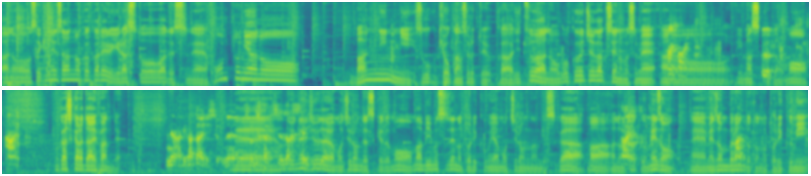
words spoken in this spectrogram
あの関根さんの描かれるイラストはですね本当にあの万人にすごく共感するというか実はあの僕中学生の娘あの、はい、い。ますけども、うん。はい、昔から大ファンで。ね、ありがたいですよね。えー、本ね、10代はもちろんですけども、まあ、ビームスでの取り組みはもちろんなんですが、まあ、あの、はい、各メゾン、えー、メゾンブランドとの取り組み、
